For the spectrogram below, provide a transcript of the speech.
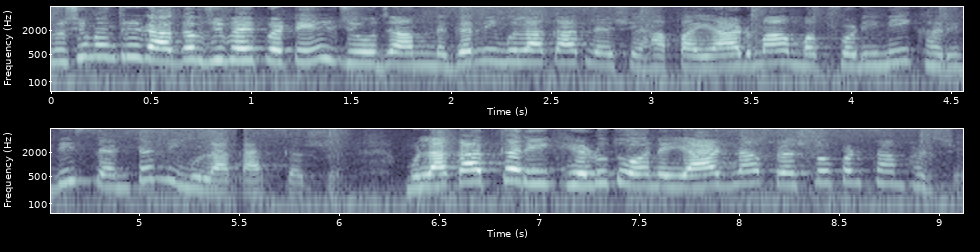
કૃષિમંત્રી રાઘવજીભાઈ પટેલ જો જામનગરની મુલાકાત લેશે, હાપાયાર્ડમાં મગફળીની ખરીદી સેન્ટરની મુલાકાત કરશે. મુલાકાત કરી ખેડૂતો અને યાર્ડના પ્રશ્નો પણ સાંભળશે.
